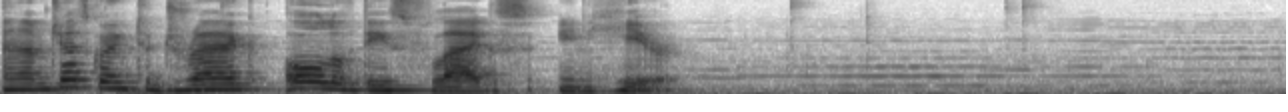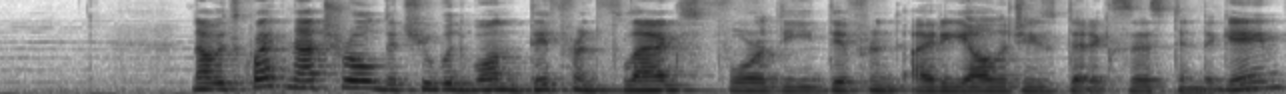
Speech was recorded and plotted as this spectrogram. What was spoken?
and I'm just going to drag all of these flags in here. Now it's quite natural that you would want different flags for the different ideologies that exist in the game,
